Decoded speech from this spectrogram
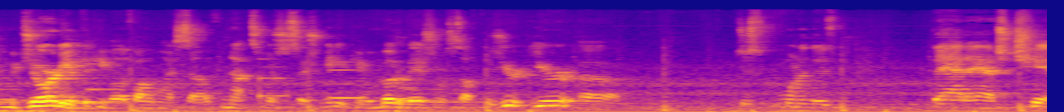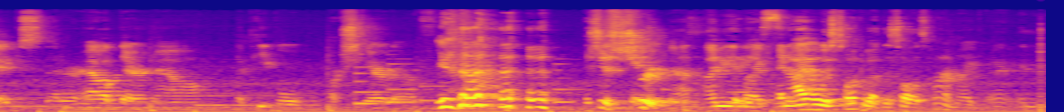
the majority of the people that follow myself, not so much the social media people, motivational stuff, because you're you're uh, just one of those badass chicks that are out there now that people are scared of. It's just true, man. I mean, like, and I always talk about this all the time. Like, and,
